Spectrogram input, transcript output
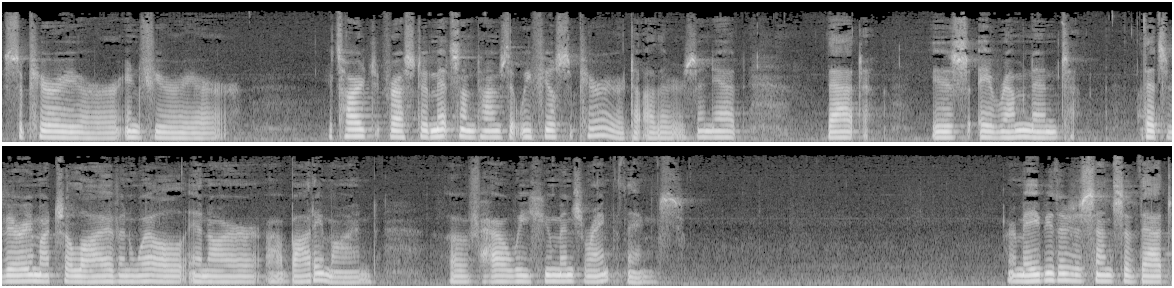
superior or inferior. It's hard for us to admit sometimes that we feel superior to others, and yet that is a remnant that's very much alive and well in our uh, body mind of how we humans rank things. Or maybe there's a sense of that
